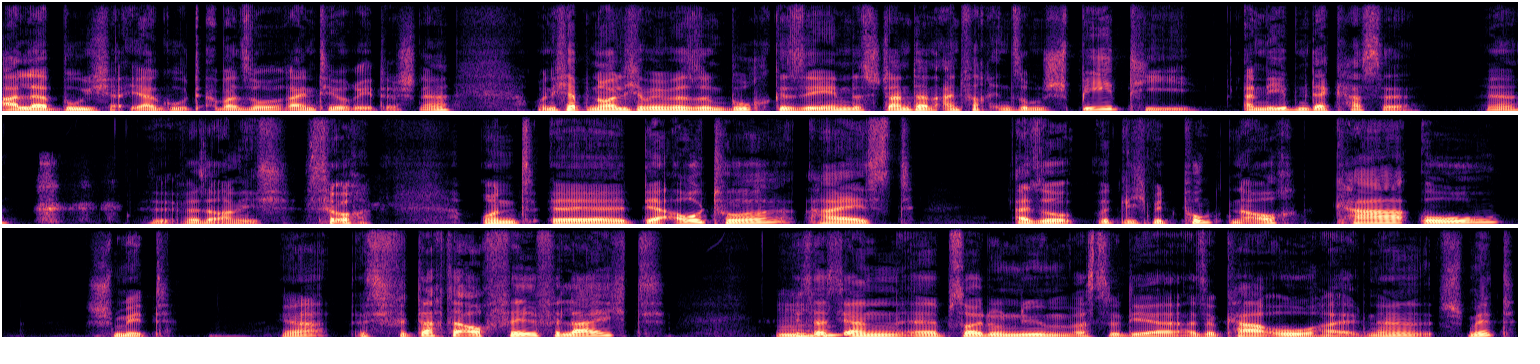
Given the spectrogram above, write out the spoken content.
Aller Bücher. Ja gut, aber so rein theoretisch, ne? Und ich habe neulich auf jeden Fall so ein Buch gesehen, das stand dann einfach in so einem Späti neben der Kasse, ja? Ich weiß auch nicht. So. Und äh, der Autor heißt, also wirklich mit Punkten auch, K.O. Schmidt. Ja, ich dachte auch Phil vielleicht. Mhm. Ist das ja ein äh, Pseudonym, was du dir, also K.O. halt, ne? Schmidt.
